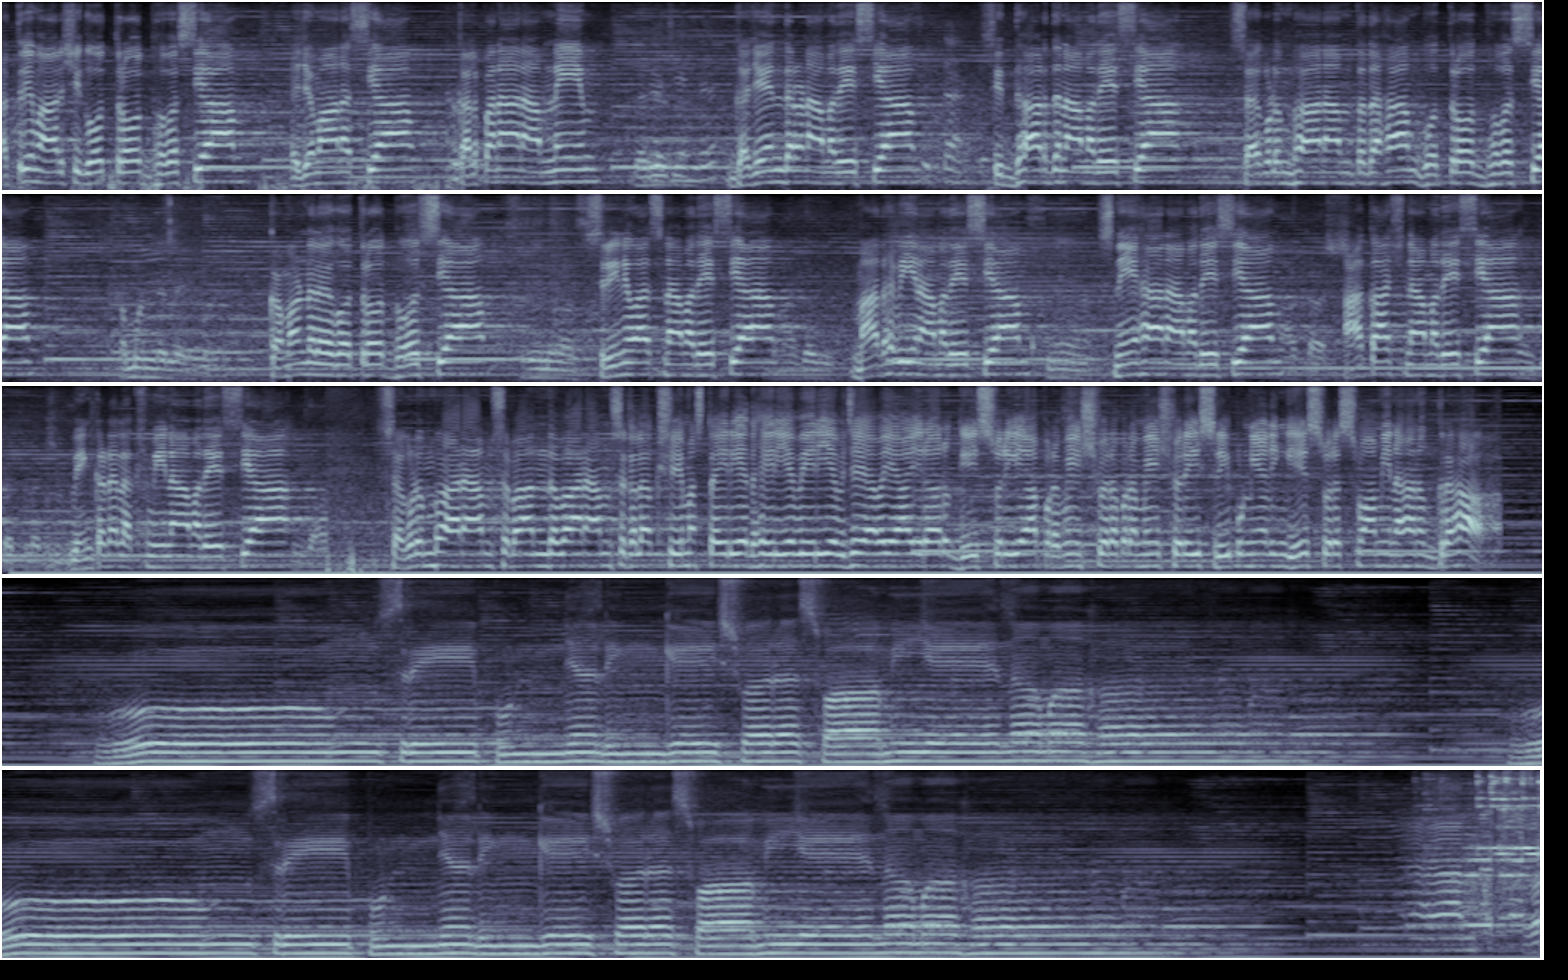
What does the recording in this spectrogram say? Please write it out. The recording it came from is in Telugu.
అత్రి మహర్షి గోత్రోద్భవస్య యజమానస్య కల్పనా నామ్నీం గజేంద్ర నామదేశ్య సిద్ధార్థ నామదేశ్య సకుటుంబానాం తదహాం గోత్రోద్భవస్యాం కమండల గోత్రోద్భవస్యాం శ్రీనివాస్ శ్రీనివాస్ మాధవీ నామదేశ్య స్నేహ నామదేశ్య ఆకాశ్ నామదేశ్య వెంకటలక్ష్మీ నామదేశ్య सगुडुम्भानां सबान्धवानां सकलक्षेमस्तैर्यधैर्यवीर्यविजयवया परमेश्वर परमेश्वरी श्रीपुण्यलिङ्गेश्वरस्वामिनः अनुग्रहा ॐ श्रीपुण्यलिङ्गेश्वरस्वामिये नमः ॐ श्रीपुण्यलिङ्गेश्वरस्वामिये नमः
